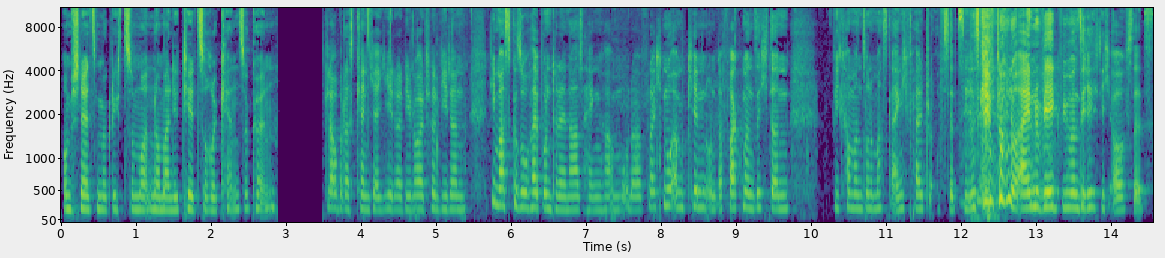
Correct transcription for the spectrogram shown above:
um schnellstmöglich zur Normalität zurückkehren zu können. Ich glaube, das kennt ja jeder, die Leute, die dann die Maske so halb unter der Nase hängen haben oder vielleicht nur am Kinn und da fragt man sich dann, wie kann man so eine Maske eigentlich falsch aufsetzen? Es gibt doch nur einen Weg, wie man sie richtig aufsetzt.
